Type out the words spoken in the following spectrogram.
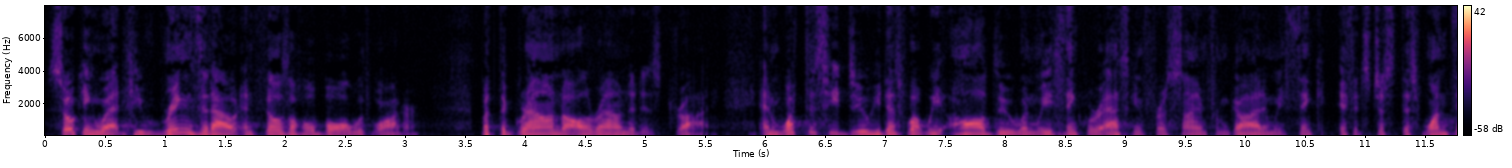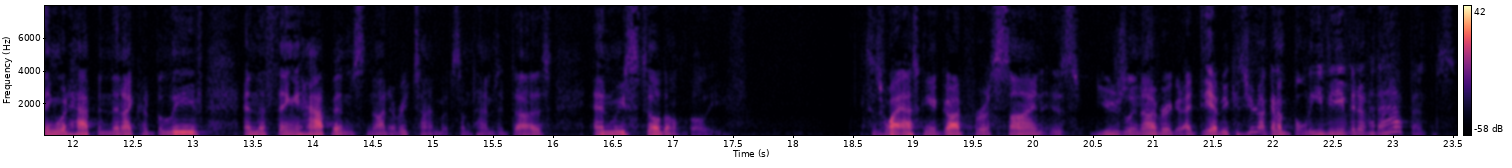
soaking wet. He wrings it out and fills a whole bowl with water. But the ground all around it is dry. And what does he do? He does what we all do when we think we're asking for a sign from God and we think if it's just this one thing would happen, then I could believe. And the thing happens, not every time, but sometimes it does, and we still don't believe. This is why asking a God for a sign is usually not a very good idea because you're not going to believe it even if it happens.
